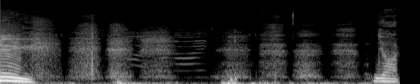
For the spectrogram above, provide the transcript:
นี่ยอด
